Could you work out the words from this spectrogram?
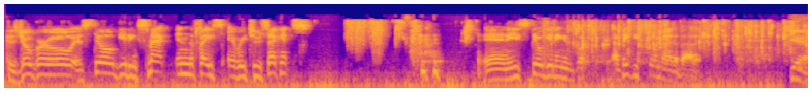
Because Joe Burrow is still getting smacked in the face every two seconds. and he's still getting his butt. I think he's still mad about it. Yeah.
